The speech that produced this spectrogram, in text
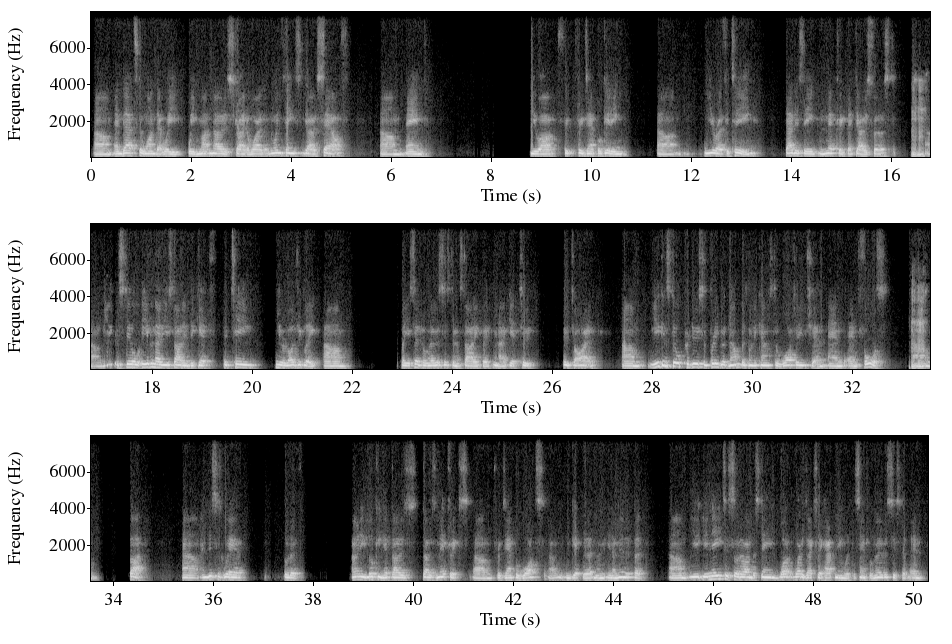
um, and that's the one that we we notice straight away that when things go south, um, and you are, for, for example, getting um, neuro fatigue, that is the metric that goes 1st mm-hmm. um, you can still, even though you're starting to get fatigue neurologically, um, but your central nervous system is starting to, you know, get too too tired. Um, you can still produce some pretty good numbers when it comes to wattage and and and force. Mm-hmm. Um, but uh, and this is where sort of only looking at those those metrics. Um, for example, watts. Uh, we can get to that in, a minute, but um, you, need to sort of understand what, is actually happening with the central nervous system. And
